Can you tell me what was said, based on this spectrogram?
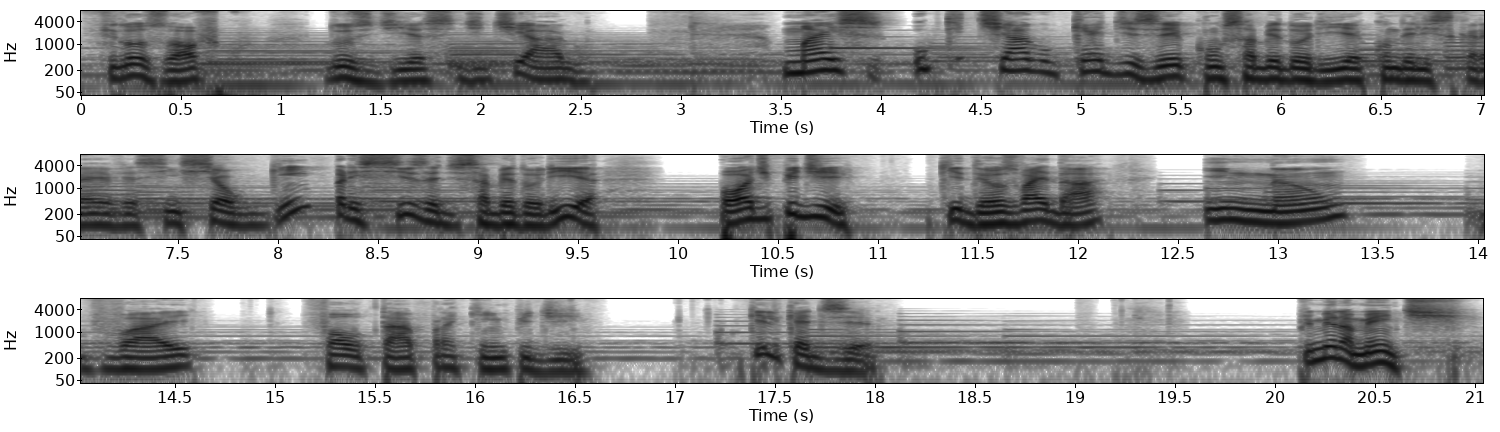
filosófico dos dias de Tiago. Mas o que Tiago quer dizer com sabedoria quando ele escreve assim: se alguém precisa de sabedoria, pode pedir, que Deus vai dar e não vai faltar para quem pedir. O que ele quer dizer? Primeiramente,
